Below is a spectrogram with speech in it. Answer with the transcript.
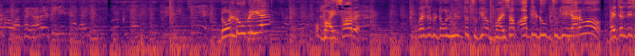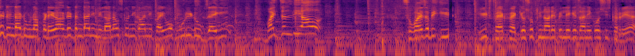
पड़ा हुआ था यार। डोल डूब रही है? ओ भाई साहब भाई अभी डोल मिल तो चुकी है। भाई साहब आधी डूब चुकी है यार वो। भाई जल्दी से डंडा ढूंढना पड़ेगा। अगर डंडा नहीं मिला ना उसको निकाल नहीं पाएगी वो पूरी डूब जाएगी। भाई जल्दी आओ। सो गाइस अभी ईट ईट फेंक फेंक के उसको किनारे पे लेके जाने की कोशिश कर रही है।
